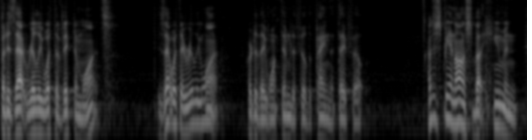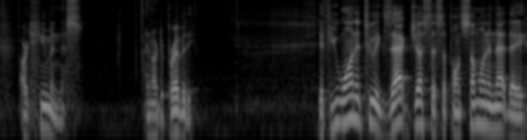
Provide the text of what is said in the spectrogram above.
But is that really what the victim wants? Is that what they really want? Or do they want them to feel the pain that they felt? I'm just being honest about human, our humanness and our depravity. If you wanted to exact justice upon someone in that day,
